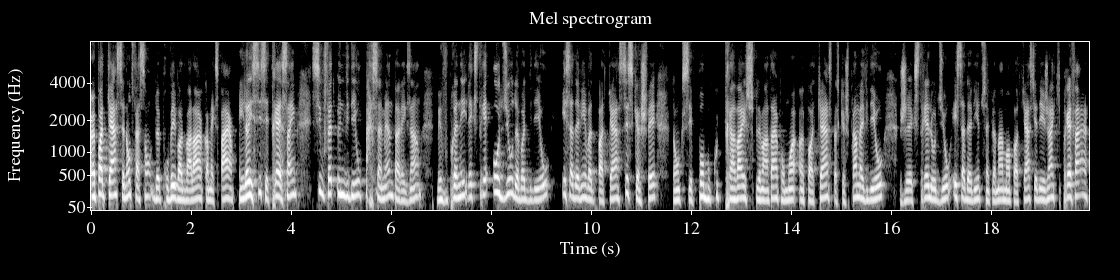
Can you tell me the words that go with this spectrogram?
Un podcast, c'est une autre façon de prouver votre valeur comme expert. Et là, ici, c'est très simple. Si vous faites une vidéo par semaine, par exemple, mais vous prenez l'extrait audio de votre vidéo et ça devient votre podcast. C'est ce que je fais. Donc, c'est pas beaucoup de travail supplémentaire pour moi, un podcast, parce que je prends ma vidéo, j'extrais l'audio et ça devient tout simplement mon podcast. Il y a des gens qui préfèrent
